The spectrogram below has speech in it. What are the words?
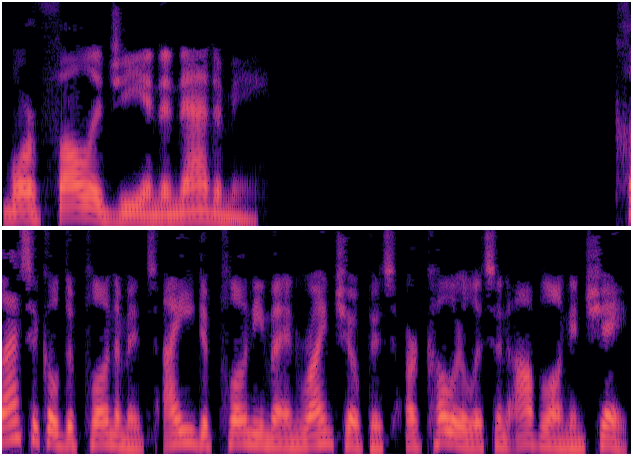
Morphology and anatomy Classical diplonemids i.e. Diplonema and Rhynchopus, are colorless and oblong in shape.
